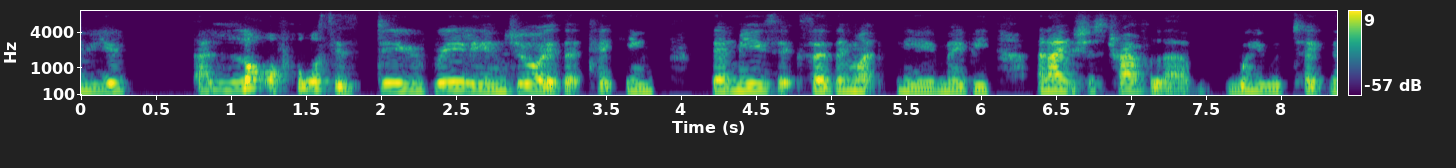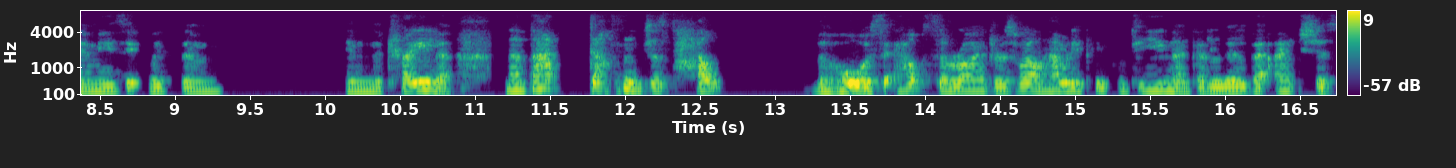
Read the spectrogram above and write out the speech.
you a lot of horses do really enjoy that taking their music. So they might you maybe an anxious traveller, we would take their music with them in the trailer. Now that doesn't just help the horse, it helps the rider as well. How many people do you know get a little bit anxious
